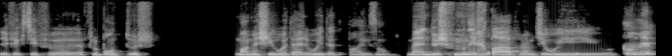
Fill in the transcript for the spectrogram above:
ليفيكتيف في البون توش ما ماشي هو تاع الوداد باغ اكزومبل ما عندوش في من يختار فهمتي؟ وي كوميم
